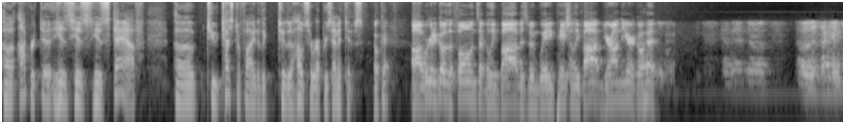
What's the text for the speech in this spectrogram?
uh, operat- his his his staff to testify to the to the House of Representatives. Okay. we're going to go to the phones. I believe Bob has been waiting patiently. Bob, you're on the air. Go ahead. Uh, the second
